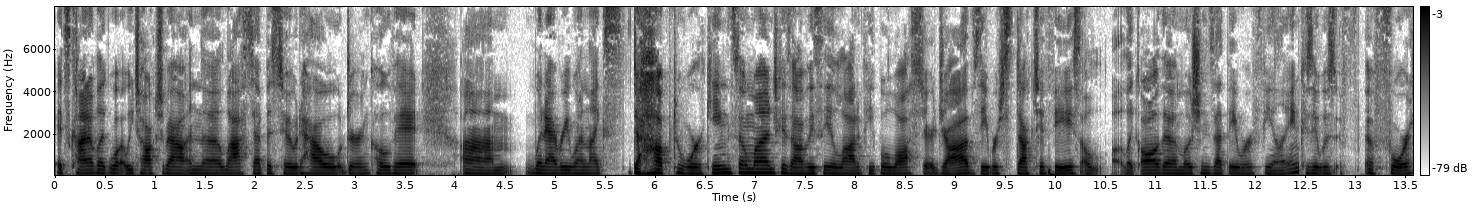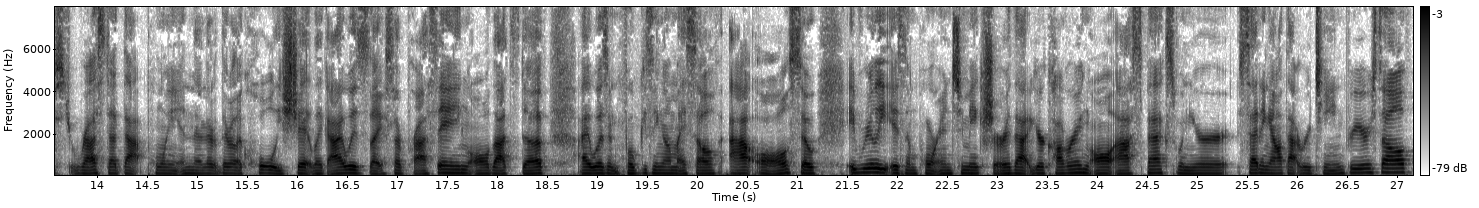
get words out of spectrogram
It's kind of like what we talked about in the last episode how during COVID, um, when everyone like stopped working so much because obviously a lot of people lost their jobs. They were stuck to face a, like all the emotions that they were feeling because it was a forced rest at that point. And then they're, they're like holy shit. Like i was like suppressing all that stuff. I wasn't focusing on myself at all. So it really is important to make sure that you're covering all aspects when you're setting out that routine for yourself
